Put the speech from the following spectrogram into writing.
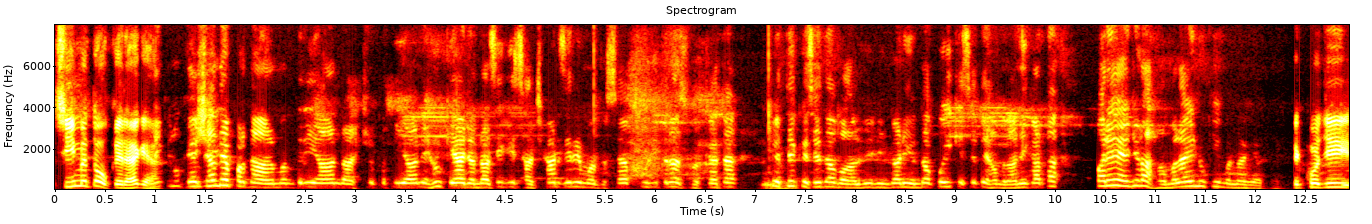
ਸੀਮਿਤ ਹੋ ਕੇ ਰਹਿ ਗਿਆ। ਲੇਕਿਨ ਦੇਸ਼ਾਂ ਦੇ ਪ੍ਰਧਾਨ ਮੰਤਰੀ ਆਨ ਰਾਸ਼ਟਰਪਤੀ ਆਨ ਇਹੋ ਕਿਹਾ ਜਾਂਦਾ ਸੀ ਕਿ ਸੱਚਖੰਡ ਸ੍ਰੀ ਹਰਿਮੰਦਰ ਸਾਹਿਬ ਪੂਰੀ ਤਰ੍ਹਾਂ ਸੁਰੱਖਿਅਤ ਹੈ ਇੱਥੇ ਕਿਸੇ ਦਾ ਵਾਲ ਵੀ ਵਿੰਗਾ ਨਹੀਂ ਹੁੰਦਾ ਕੋਈ ਕਿਸੇ ਤੇ ਹਮਲਾ ਨਹੀਂ ਕਰਦਾ। ਪਰ ਇਹ ਜਿਹੜਾ ਹਮਲਾ ਇਹਨੂੰ ਕੀ ਮੰਨਾਂਗੇ ਆਪਾਂ ਦੇਖੋ ਜੀ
